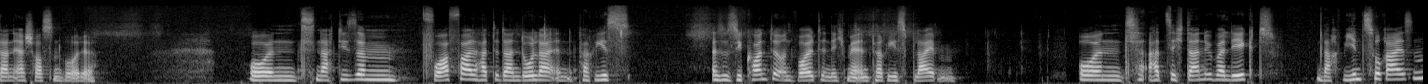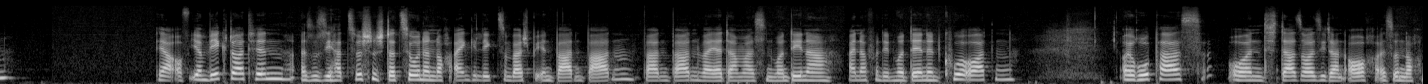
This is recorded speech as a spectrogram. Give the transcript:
dann erschossen wurde. Und nach diesem Vorfall hatte dann Lola in Paris, also sie konnte und wollte nicht mehr in Paris bleiben und hat sich dann überlegt, nach Wien zu reisen. Ja, auf ihrem Weg dorthin, also sie hat Zwischenstationen noch eingelegt, zum Beispiel in Baden-Baden. Baden-Baden war ja damals ein mondäner, einer von den modernen Kurorten Europas und da soll sie dann auch, also noch,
